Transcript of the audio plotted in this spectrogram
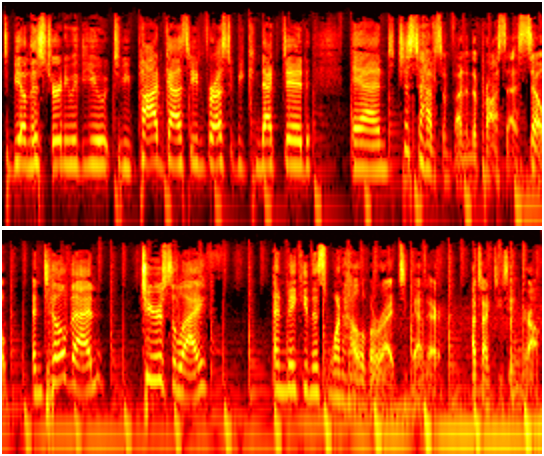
to be on this journey with you, to be podcasting, for us to be connected, and just to have some fun in the process. So until then, cheers to life and making this one hell of a ride together. I'll talk to you soon, girl.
